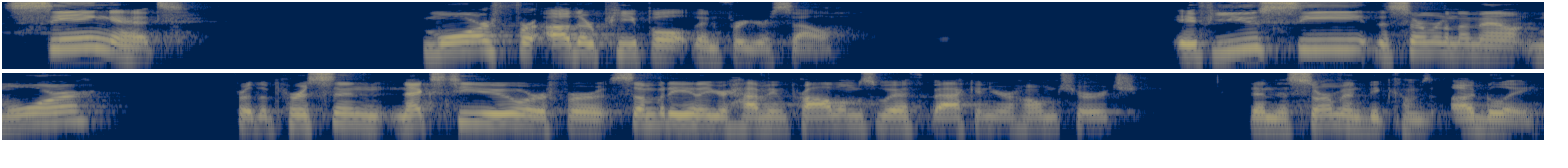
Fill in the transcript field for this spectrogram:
seeing it more for other people than for yourself. If you see the Sermon on the Mount more for the person next to you or for somebody that you're having problems with back in your home church, then the sermon becomes ugly.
